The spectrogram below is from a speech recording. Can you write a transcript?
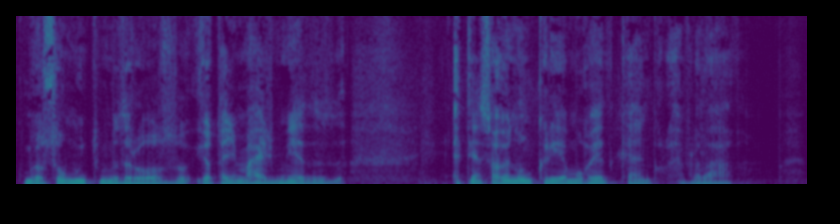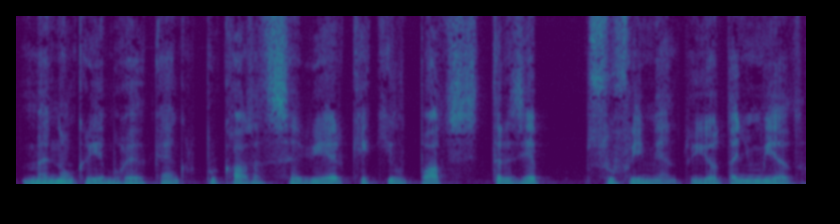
Como eu sou muito medroso, eu tenho mais medo. De Atenção, eu não queria morrer de cancro, é verdade. Mas não queria morrer de cancro por causa de saber que aquilo pode trazer sofrimento. E eu tenho medo.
